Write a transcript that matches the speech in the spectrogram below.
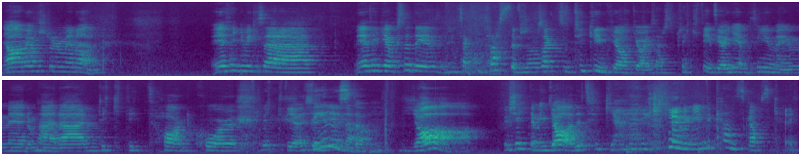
Ja, men jag förstår vad du menar. Jag tänker mycket så här. äh, Men jag tänker också att det är lite kontraster, för som sagt så tycker inte jag att jag är särskilt präktig, för jag jämför ju mig med de här äh, riktigt hardcore präktiga tjejerna. Finns de? Ja! Ursäkta, men ja, det tycker jag verkligen i min bekantskapskrets.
